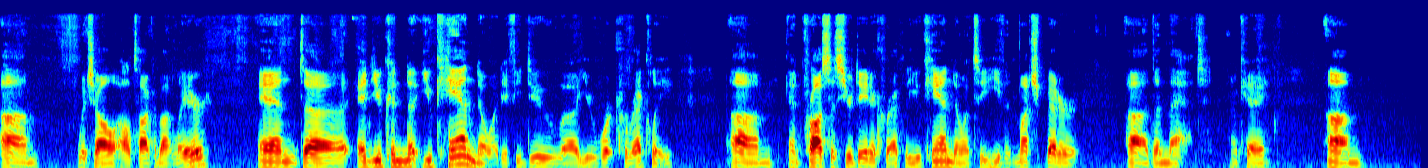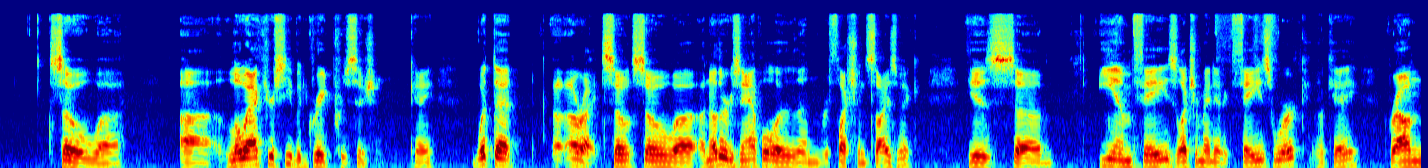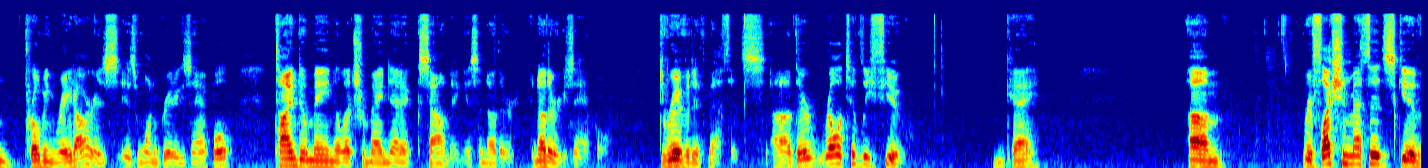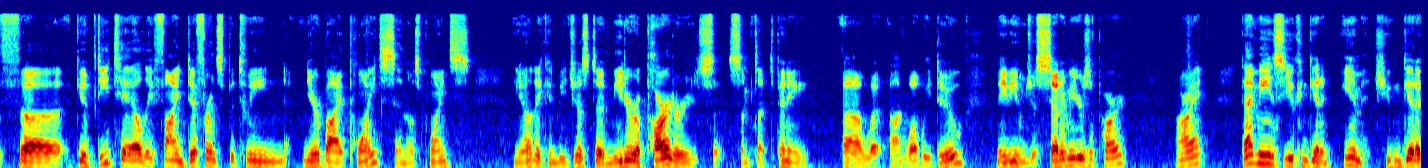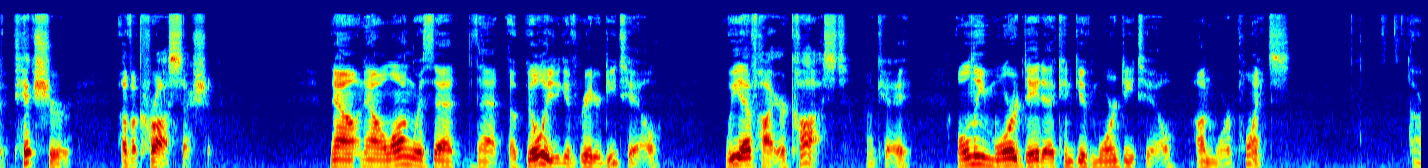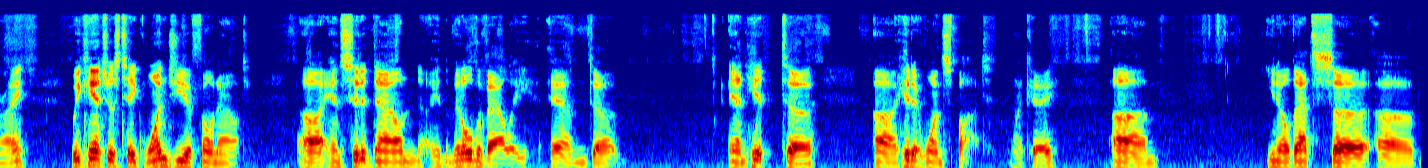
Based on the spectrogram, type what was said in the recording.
um, which I'll I'll talk about later, and and you can you can know it if you do your work correctly um, and process your data correctly, you can know it's even much better than that. Okay, um, so low accuracy but great precision. Okay, what that? Uh, all right. So so uh, another example other than reflection seismic is um, EM phase, electromagnetic phase work. Okay, ground probing radar is is one great example. Time domain electromagnetic sounding is another another example derivative methods. Uh, they're relatively few. Okay. Um, reflection methods give uh, give detail. They find difference between nearby points, and those points, you know, they can be just a meter apart, or some depending uh, what, on what we do, maybe even just centimeters apart. All right. That means you can get an image. You can get a picture of a cross section. Now, now along with that that ability to give greater detail, we have higher cost. Okay, only more data can give more detail on more points. All right, we can't just take one geophone out uh, and sit it down in the middle of the valley and uh, and hit uh, uh hit at one spot. Okay, um, you know that's uh,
